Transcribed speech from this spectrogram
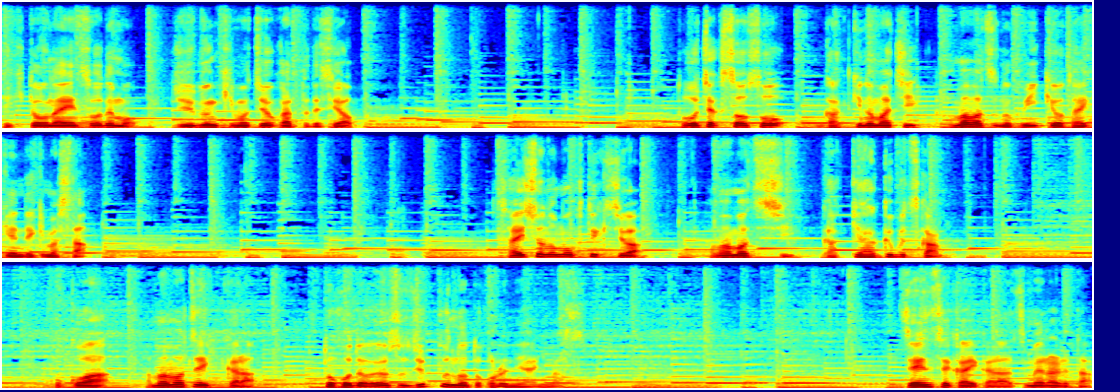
適当な演奏でも十分気持ちよかったですよ。到着早々楽器の街浜松の雰囲気を体験できました。最初の目的地は浜松市楽器博物館。ここは浜松駅から徒歩でおよそ10分のところにあります。全世界から集められた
